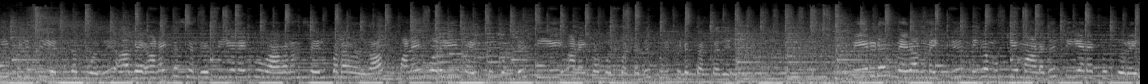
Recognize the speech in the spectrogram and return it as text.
தீப்பிடித்து எரிந்தபோது அதை அணைக்க சென்ற தீயணைப்பு வாகனம் செயல்படாததால் பனை ஓலையை வைத்துக்கொண்டு தீயை அணைக்க முற்பட்டது குறிப்பிடத்தக்கது. பேரிடர் மேலாண்மைக்கு மிக முக்கியமானது தீயணைப்புத் துறை.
